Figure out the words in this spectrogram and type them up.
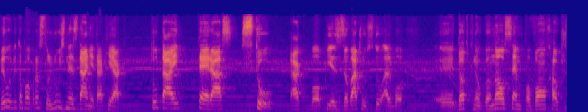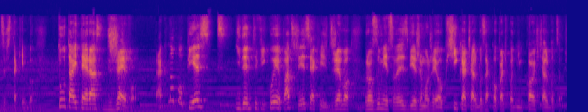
byłyby to po prostu luźne zdanie, takie jak tutaj, teraz, stół, tak? Bo pies zobaczył stół albo dotknął go nosem, powąchał czy coś takiego. Tutaj teraz drzewo. Tak? No bo pies identyfikuje, patrzy, jest jakieś drzewo, rozumie, co to jest zwierzę, może je obsikać albo zakopać pod nim kość albo coś.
